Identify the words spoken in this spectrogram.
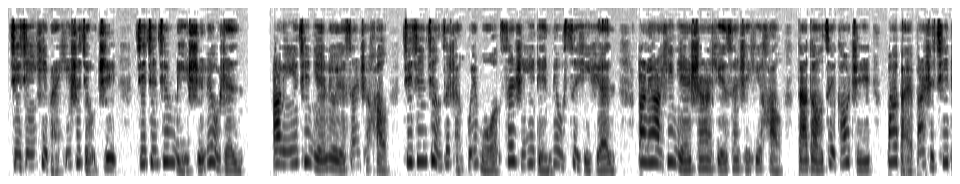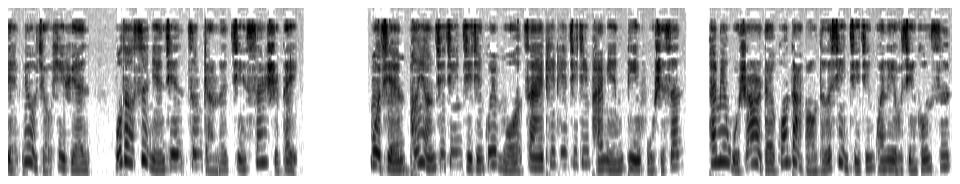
基金一百一十九只，基金经理十六人。二零一七年六月三十号，基金净资产规模三十一点六四亿元。二零二一年十二月三十一号，达到最高值八百八十七点六九亿元，不到四年间增长了近三十倍。目前，鹏阳基金基金规模在天天基金排名第五十三。排名五十二的光大保德信基金管理有限公司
